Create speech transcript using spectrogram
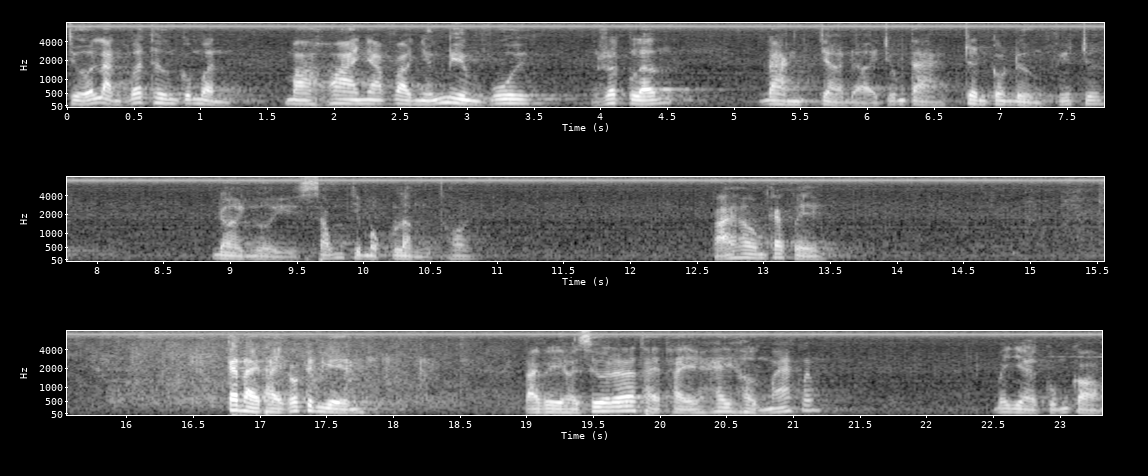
chữa lành vết thương của mình mà hòa nhập vào những niềm vui rất lớn đang chờ đợi chúng ta trên con đường phía trước. Đời người sống chỉ một lần thôi. Phải không các vị? Cái này thầy có kinh nghiệm. Tại vì hồi xưa đó thầy thầy hay hờn mát lắm. Bây giờ cũng còn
